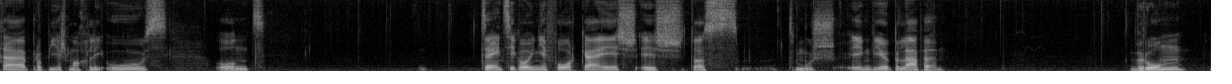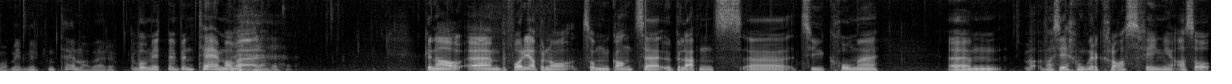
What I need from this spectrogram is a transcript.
rein, probierst mal ein bisschen aus und das Einzige, was irgendwie vorgegeben ist, ist, dass du musst irgendwie überleben Warum? Womit wir beim Thema wären. Womit wir beim Thema wären. genau, ähm, bevor ich aber noch zum ganzen Überlebenszeug äh, komme, ähm, was ich auch krass finde, also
